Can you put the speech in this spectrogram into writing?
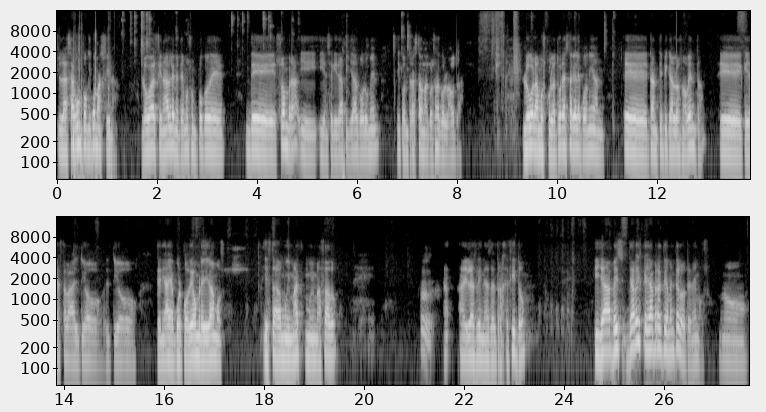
las hago un poquito más fina. Luego al final le metemos un poco de, sombra y, enseguida pilla el volumen y contrasta una cosa con la otra. Luego la musculatura esta que le ponían eh, tan típica en los 90, eh, que ya estaba el tío, el tío tenía ya cuerpo de hombre, digamos, y estaba muy, muy mazado. Hmm. Ahí las líneas del trajecito. Y ya veis, ya veis que ya prácticamente lo tenemos. No,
